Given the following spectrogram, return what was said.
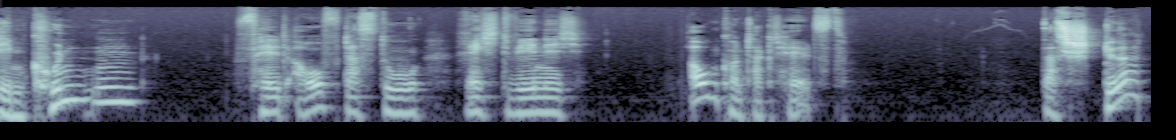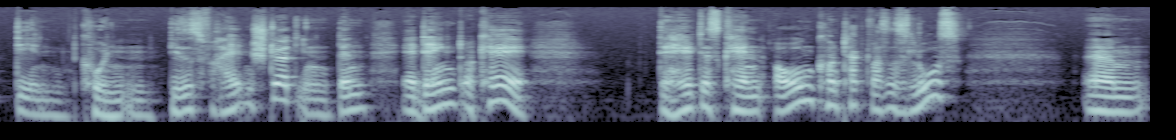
dem Kunden fällt auf, dass du recht wenig Augenkontakt hältst. Das stört den Kunden. Dieses Verhalten stört ihn, denn er denkt, okay, der hält jetzt keinen Augenkontakt. Was ist los? Ähm,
